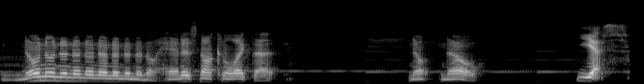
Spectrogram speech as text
No, no, no, no, no, no, no, no, no, no. Hannah's not gonna like that. No, no. Yes.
